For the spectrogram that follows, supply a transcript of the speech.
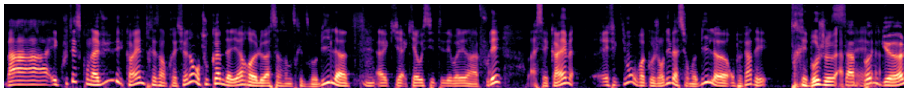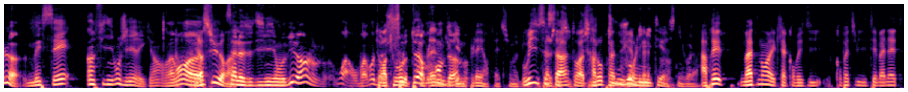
bah, écoutez, ce qu'on a vu est quand même très impressionnant, tout comme d'ailleurs euh, le Assassin's Creed mobile, euh, Mm. qui, a, qui a aussi été dévoilé dans la foulée. Bah, c'est quand même, effectivement, on voit qu'aujourd'hui, bah, sur mobile, on peut faire des très beaux jeux. Ça a Après, bonne gueule, mais c'est infiniment générique. hein. Vraiment, euh, bien sûr. ça, le The Division Mobile, hein, toujours le problème random. du gameplay en fait sur mobile. Oui, c'est ça, souci. t'auras Tu seras toujours limité à ce niveau-là. Après, maintenant, avec la compati- compatibilité manette,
